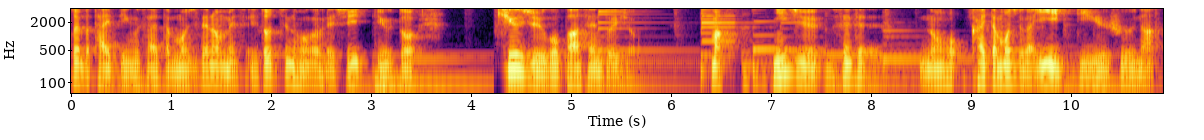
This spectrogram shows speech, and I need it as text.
例えばタイピングされた文字でのメッセージどっちの方が嬉しいっていうと95%以上。まあ20先生の書いた文字がいいっていう風な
